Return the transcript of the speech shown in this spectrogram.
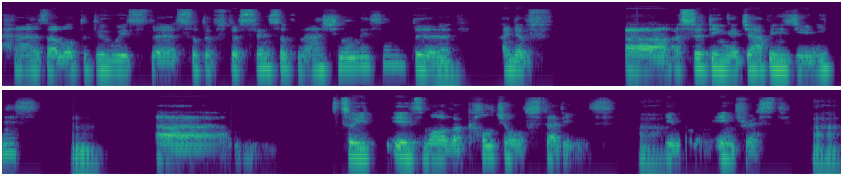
has a lot to do with the sort of the sense of nationalism, the Mm, kind of uh, asserting a Japanese uniqueness. mm, Um, so it is more of a cultural studies, uh, you know, interest. uh-huh.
